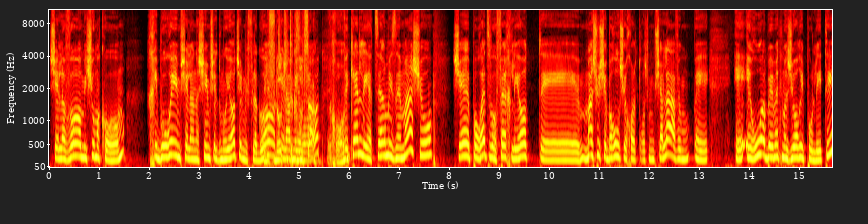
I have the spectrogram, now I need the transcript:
של לבוא משום מקום. חיבורים של אנשים, של דמויות, של מפלגות, לבנות של את הקבוצה, אמירות, נכון. וכן לייצר מזה משהו שפורץ והופך להיות אה, משהו שברור שיכול להיות ראש ממשלה, ואירוע באמת מז'ורי פוליטי.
